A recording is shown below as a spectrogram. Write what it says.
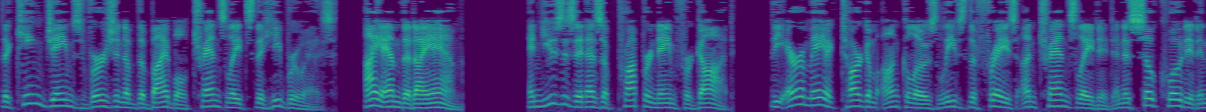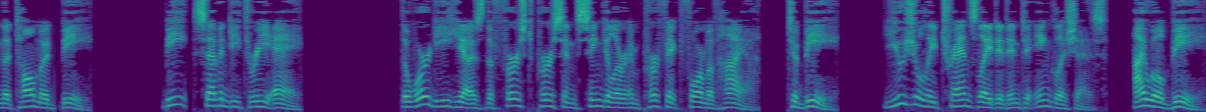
The King James Version of the Bible translates the Hebrew as, I am that I am and uses it as a proper name for God. The Aramaic Targum Onkelos leaves the phrase untranslated and is so quoted in the Talmud b. b. 73a. The word ihya is the first-person singular imperfect form of haya, to be, usually translated into English as, I will be.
